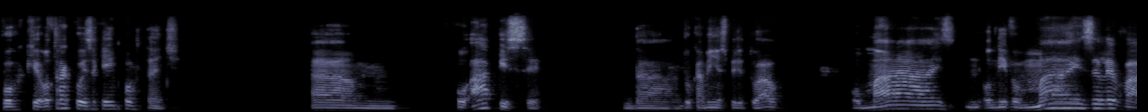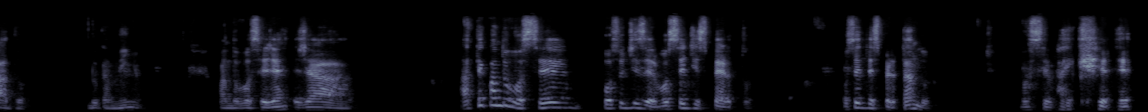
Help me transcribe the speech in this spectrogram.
Porque outra coisa que é importante, um, o ápice da, do caminho espiritual, o mais, o nível mais elevado do caminho, quando você já, já até quando você, posso dizer, você desperto, você despertando, você vai querer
